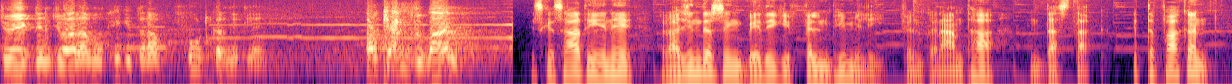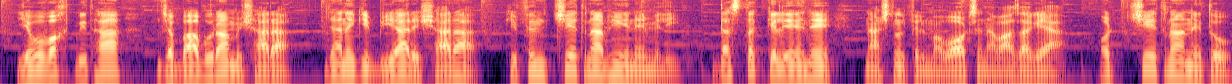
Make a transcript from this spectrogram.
जो एक दिन ज्वालामुखी की तरह फूट कर निकलेंगे और क्या ज़ुबान है। इसके साथ ही इन्हें राजेंद्र सिंह बेदी की फ़िल्म भी मिली। फ़िल्म का नाम था दस्तक। इत्तेफाकन ये वो वक्त भी था जब बाबूराम इशारा, यानी कि बी आर इशारा, की फ़िल्म चेतना भी इन्हें मिली। दस्तक के लिए इन्हें नेशनल फ़िल्म अवार्ड से नवाजा गया और चेतना ने तो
